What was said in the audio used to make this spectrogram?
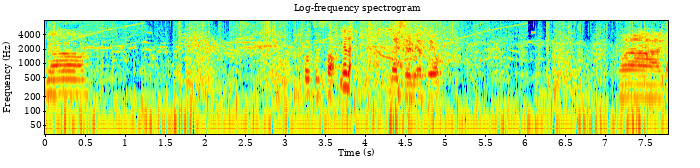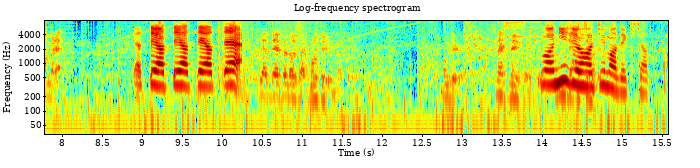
いやー。一発さやばい。ナイスやったよ。あー頑張れ。やってやってやってやって。やったやったどうした？もう一人もう一人もう一人ナイスナイスナイス。うわ28まで来ちゃった。しか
